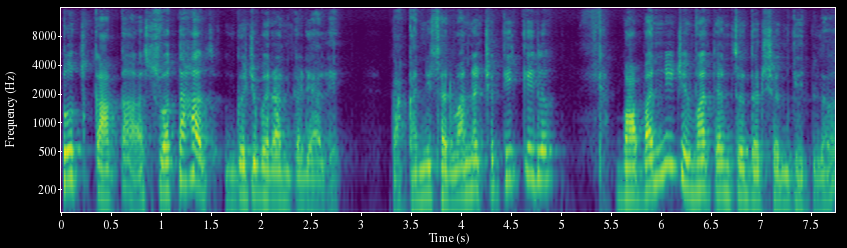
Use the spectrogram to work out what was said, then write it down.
तोच काका स्वतःच गजबरांकडे आले. काकांनी सर्वांना चकित केलं. बाबांनी जेव्हा त्यांचं दर्शन घेतलं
